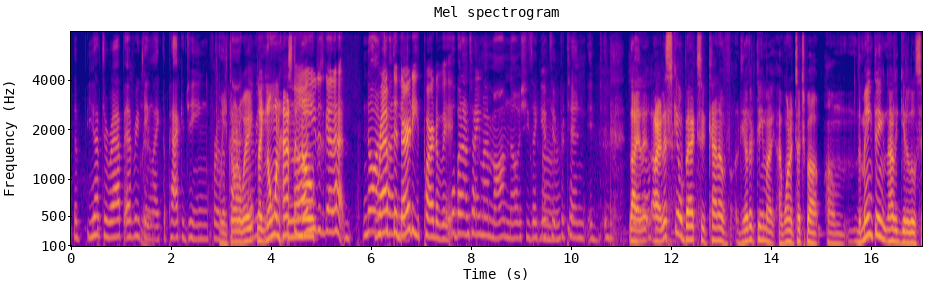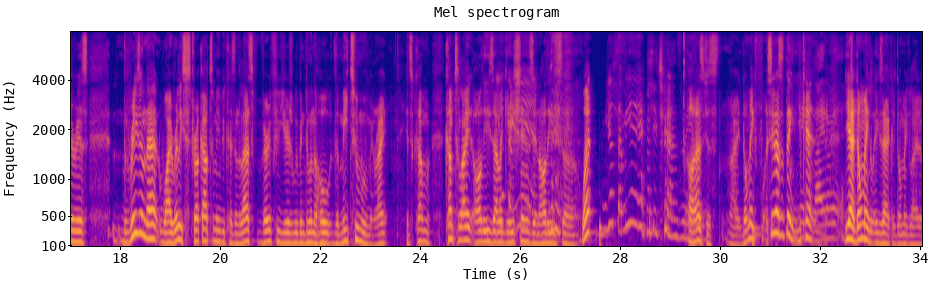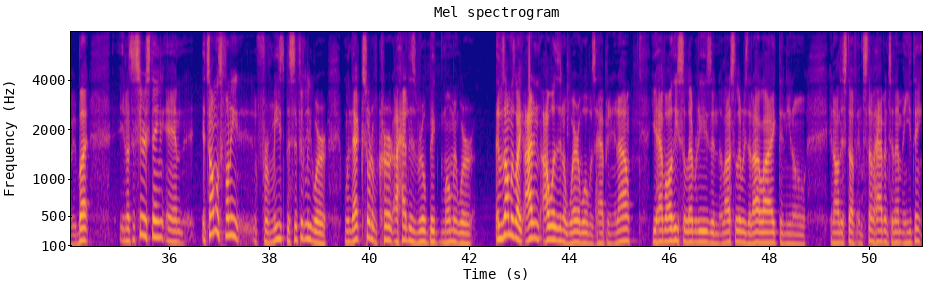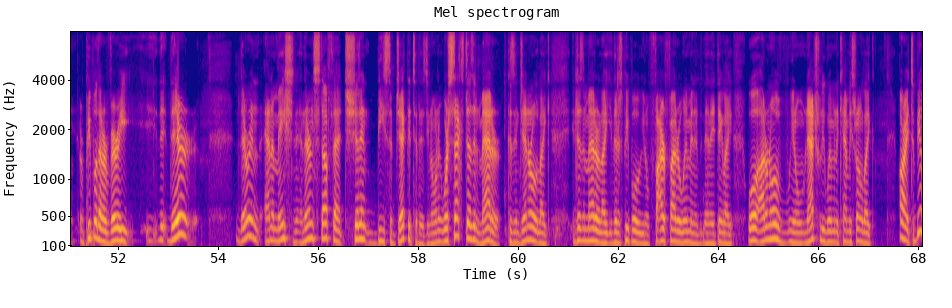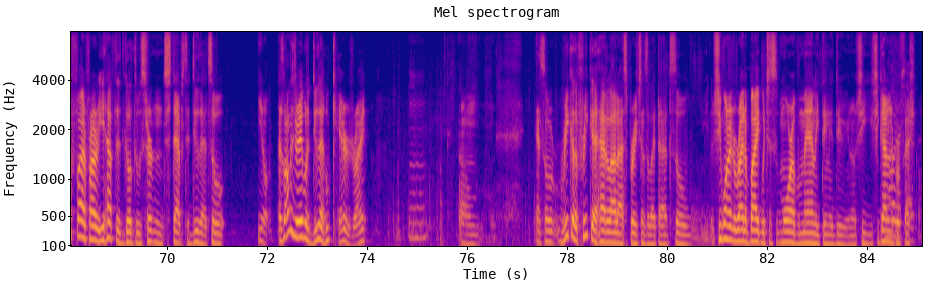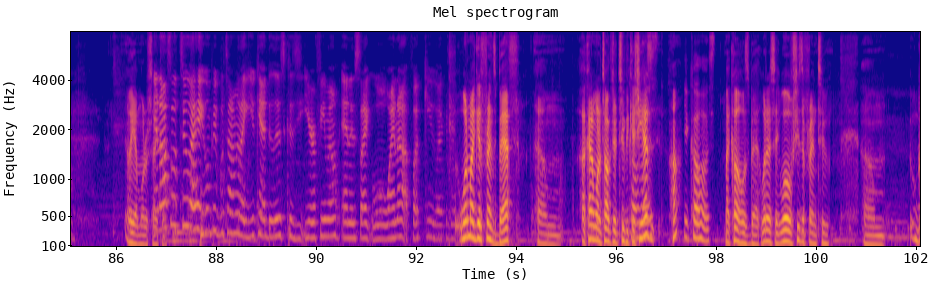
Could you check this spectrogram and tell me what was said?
The, you have to wrap everything Yeah. like the packaging for When the you throw it pad, away, like no one has to no, know. you just gotta ha- no I'm wrap the you. dirty part of it. Well, but I'm telling my mom no. She's like you have to Uh. pretend. It, it, Like, you know? right, let's scale back to kind of the other theme I, I want to touch about. Um, the main thing, now to get a little serious, the reason that why really struck out to me because in the last very few years we've been doing the whole the Me Too movement, right? It's come come to light all these allegations and all these uh, what? Yo también. she translated. Oh, that's just all right. Don't make fu- see. That's the thing. You Make can't. light of it. Yeah, don't make exactly. Don't make light of it. But you know, it's a serious thing, and it's almost funny for me specifically, where when that sort of occurred, I had this real big moment where it was almost like I didn't, I wasn't aware of what was happening, and now you have all these celebrities and a lot of celebrities that I liked, and you know, and all this stuff, and stuff happened to them, and you think, or people that are very, they- they're they're in animation and they're in stuff that shouldn't be subjected to this you know where sex doesn't matter. Because in general like it doesn't matter like there's people you know firefighter women and, they think like well i don't know if you know naturally women can be strong like all right to be a firefighter you have to go through certain steps to do that. So you know as long as you're able to do that who cares right? Um and so Rika the Freaka had a lot of aspirations like that. So she wanted to ride a bike, which is more of a manly thing to do. You know, she she got into profession. Oh yeah, motorcycle. And also too, I hate when people tell me like you can't do this because you're a female, and it's like, well, why not? Fuck you. I can do. One of my good friends, Beth. Um, I kind of want to talk to her too because she has huh? Your co-host. my co-host Beth. What did I say? Well, she's a friend too. Um, g-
